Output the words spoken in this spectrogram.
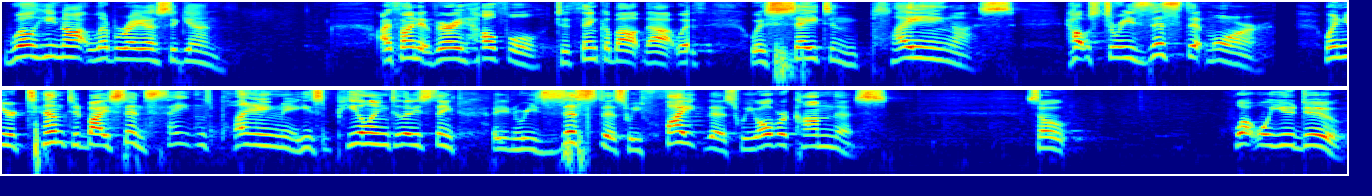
will He not liberate us again? I find it very helpful to think about that with, with Satan playing us. Helps to resist it more. When you're tempted by sin, Satan's playing me. He's appealing to these things. We resist this, we fight this, we overcome this. So, what will you do?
